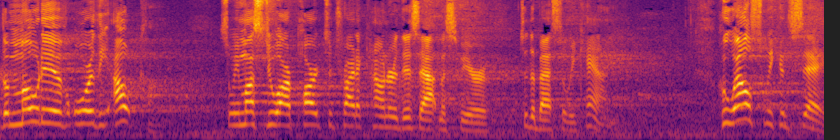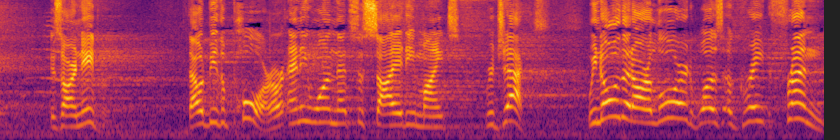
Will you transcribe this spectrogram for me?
the motive or the outcome. So we must do our part to try to counter this atmosphere to the best that we can. Who else, we could say, is our neighbor? That would be the poor or anyone that society might reject. We know that our Lord was a great friend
